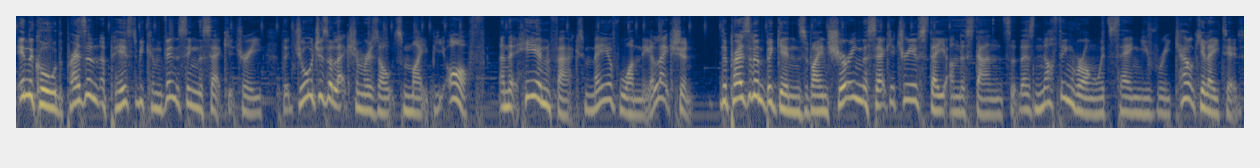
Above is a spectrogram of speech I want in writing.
In the call, the president appears to be convincing the secretary that Georgia's election results might be off, and that he, in fact, may have won the election. The President begins by ensuring the Secretary of State understands that there's nothing wrong with saying you've recalculated,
